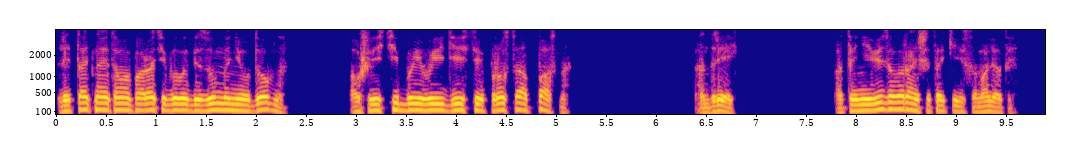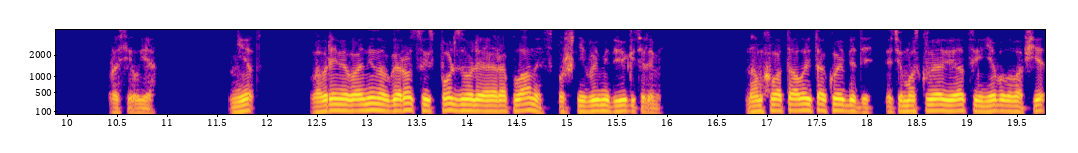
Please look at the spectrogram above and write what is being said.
Летать на этом аппарате было безумно неудобно, а уж вести боевые действия просто опасно. «Андрей, а ты не видел раньше такие самолеты?» — просил я. «Нет. Во время войны новгородцы использовали аэропланы с поршневыми двигателями. Нам хватало и такой беды, ведь у Москвы авиации не было вообще.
